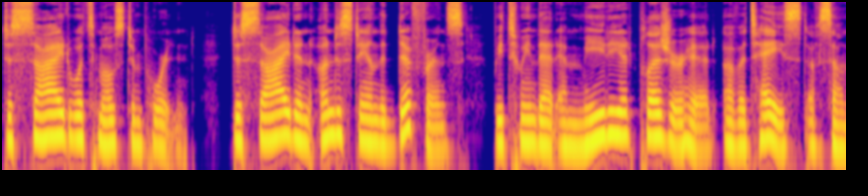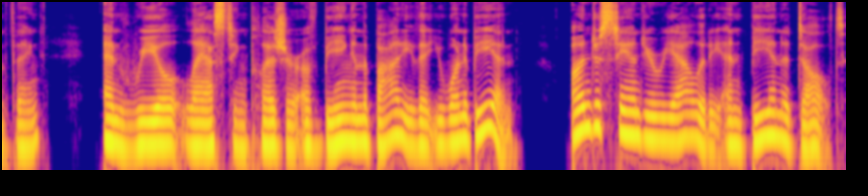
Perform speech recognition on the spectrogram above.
Decide what's most important. Decide and understand the difference between that immediate pleasure hit of a taste of something and real lasting pleasure of being in the body that you want to be in. Understand your reality and be an adult.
